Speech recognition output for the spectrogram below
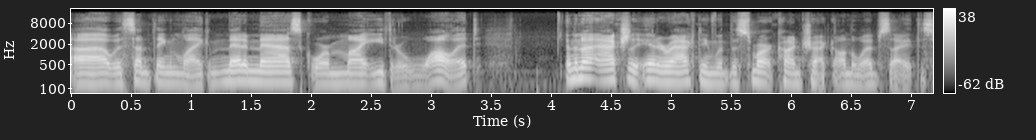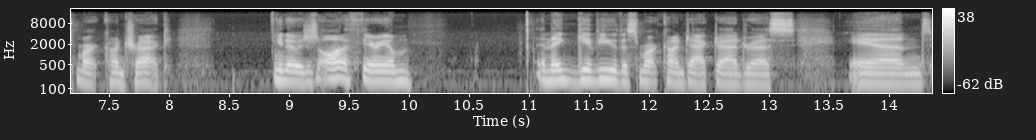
uh, with something like MetaMask or MyEtherWallet, and they're not actually interacting with the smart contract on the website. The smart contract, you know, is just on Ethereum, and they give you the smart contract address, and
